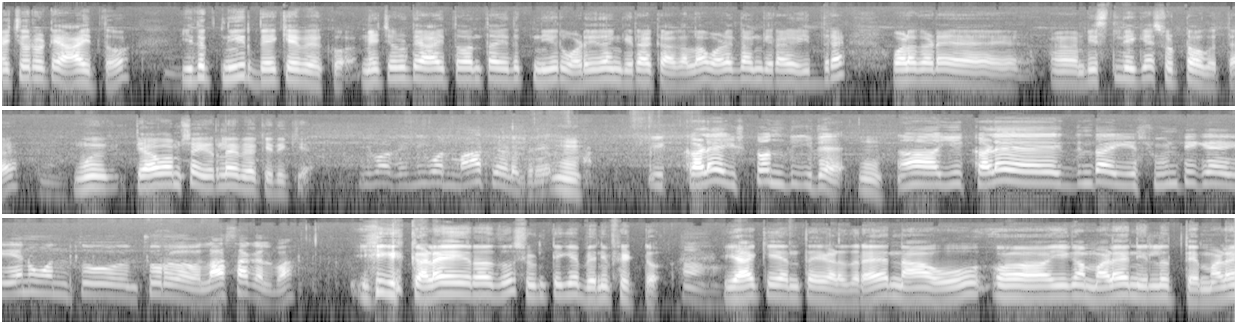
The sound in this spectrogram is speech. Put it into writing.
ಮೆಚುರಿಟಿ ಆಯಿತು. ಇದಕ್ಕೆ ನೀರು ಬೇಕೇ ಬೇಕು. ಮೆಚುರಿಟಿ ಆಯಿತು ಅಂತ ಇದಕ್ಕೆ ನೀರು ಒಡೆದಂಗೆ ಇರೋಕ್ಕಾಗಲ್ಲ. ಒಡೆದಂಗೆ ಇರೋ ಇದ್ದರೆ ಒಳಗಡೆ ಬಿಸಿಲಿಗೆ ಸುಟ್ಟೋಗುತ್ತೆ. ತೇವಾಂಶ ಇರಲೇಬೇಕು ಇದಕ್ಕೆ. ಇವಾಗ ನೀವೊಂದು ಮಾತು ಹೇಳಿದ್ರೆ ಹ್ಞೂ ಈ ಕಳೆ ಇಷ್ಟೊಂದು ಇದೆ. ಈ ಕಳೆದಿಂದ ಈ ಶುಂಠಿಗೆ ಏನು ಒಂದು ಚೂರು ಲಾಸ್ ಆಗಲ್ವಾ? ಈಗ ಕಳೆ ಇರೋದು ಶುಂಠಿಗೆ ಬೆನಿಫಿಟ್ಟು ಯಾಕೆ ಅಂತ ಹೇಳಿದ್ರೆ ನಾವು ಈಗ ಮಳೆ ನಿಲ್ಲುತ್ತೆ. ಮಳೆ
